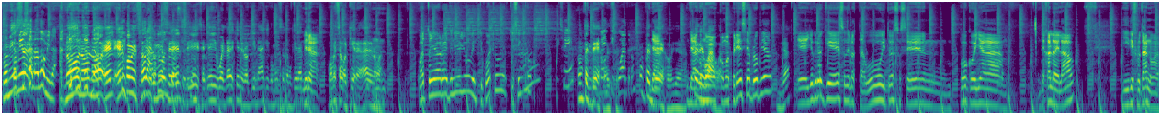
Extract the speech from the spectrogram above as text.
comienza. Comienza la domina. No, no, no. Él, él comenzó, Ya, que comience él. Sí, sé que hay igualdad de género. Aquí nada que comience la mujer. antes. Mira. Comienza cualquiera, dale nomás. ¿Cuántos años habré tenido yo? ¿24? ¿25? Sí. Un pendejo. ese. 24. Un pendejo, ya. Como, guagua. como experiencia propia, Ya. eh, yo creo que eso de los tabús y todo eso se deben un poco ya dejarlo de lado y disfrutar nomás.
